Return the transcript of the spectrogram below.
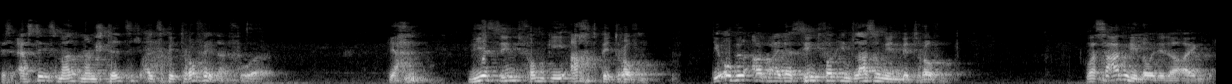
das erste ist mal, man stellt sich als Betroffener vor. Ja, wir sind vom G8 betroffen. Die Opel-Arbeiter sind von Entlassungen betroffen. Was sagen die Leute da eigentlich?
